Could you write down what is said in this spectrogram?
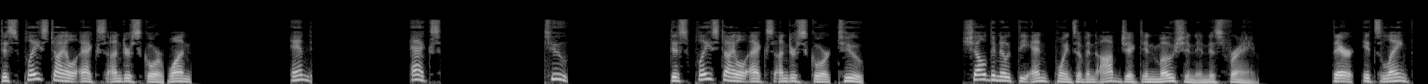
display style x underscore 1 and x 2 display style x underscore 2 shall denote the endpoints of an object in motion in this frame. There, its length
